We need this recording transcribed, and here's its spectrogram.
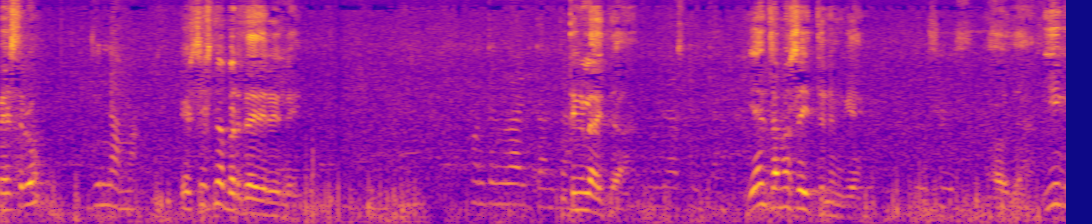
ನಿಮ್ಮ ಹೆಸರು? ಜಿನ್ನಮ್ಮ. ಎಷ್ಟು ದಿವಸ ಬರ್ತಾ ಇದ್ದೀರಿ ಇಲ್ಲಿ? ಒಂದು ತಿಂಗಳಾಯ್ತು ಅಂತ. ತಿಂಗಳಾಯ್ತಾ? ಏನು ಸಮಸ್ಯೆ ಇತ್ತು ನಿಮಗೆ? ಹೌದಾ? ಈಗ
